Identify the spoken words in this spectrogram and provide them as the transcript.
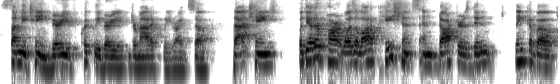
suddenly changed very quickly, very dramatically, right? So that changed. But the other part was a lot of patients and doctors didn't think about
